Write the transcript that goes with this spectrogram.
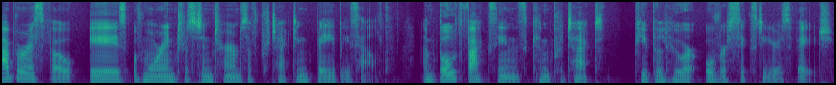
Abrysvo is of more interest in terms of protecting babies' health, and both vaccines can protect people who are over 60 years of age.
